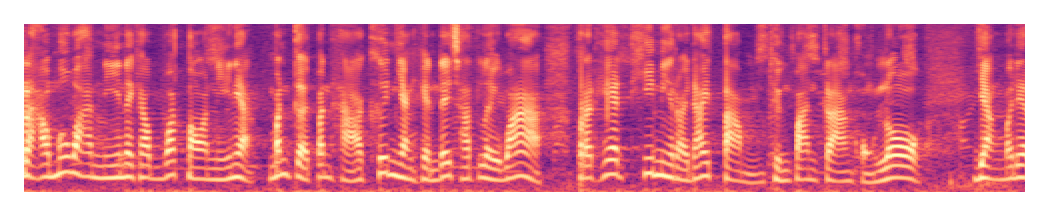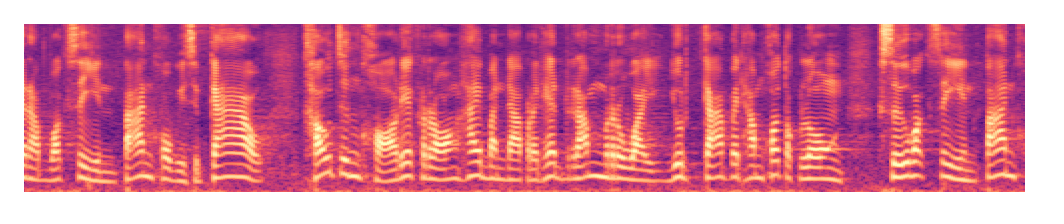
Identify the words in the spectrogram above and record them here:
กล่าวเมื่อวานนี้นะครับว่าตอนนี้เนี่ยมันเกิดปัญหาขึ้นอย่างเห็นได้ชัดเลยว่า ประเทศที่มีรายได้ต่ำถึงปานกลางของโลก ยังไม่ได้รับวัคซีนต้านโควิด -19 เขาจึงขอเรียกร้องให้บรรดาประเทศร่ำรวย หยุดการไปทำข้อตกลง ซื้อวัคซีนต้านโค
